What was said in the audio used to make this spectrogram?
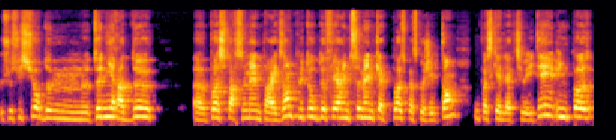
je suis sûr de me tenir à deux euh, poste par semaine, par exemple, plutôt que de faire une semaine quatre postes parce que j'ai le temps ou parce qu'il y a de l'actualité. Une pause,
